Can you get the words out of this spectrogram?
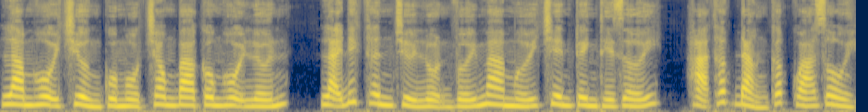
Làm hội trưởng của một trong ba công hội lớn, lại đích thân chửi lộn với ma mới trên kênh thế giới, hạ thấp đẳng cấp quá rồi.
